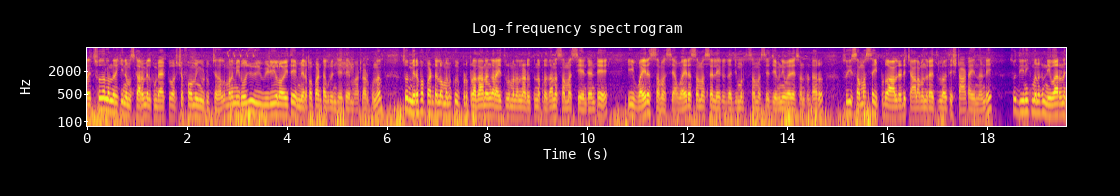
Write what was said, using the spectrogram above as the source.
రైతు సోదరులందరికీ నమస్కారం. Welcome back to Varsha farming YouTube channel. మనం ఈరోజు ఈ వీడియోలో అయితే మిరప పంట గురించి అయితే మాట్లాడుకుందాం. సో మిరప పంటలో మనకు ఇప్పుడు ప్రధానంగా రైతులు మనల్ని అడుగుతున్న ప్రధాన సమస్య ఏంటంటే ఈ వైరస్ సమస్య. వైరస్ సమస్య లేక గజ్జిముడత సమస్య జెమిని వైరస్ అంటుంటారు. సో ఈ సమస్య ఇప్పుడు ఆల్రెడీ చాలామంది రైతుల్లో అయితే స్టార్ట్ అయిందండి. సో దీనికి మనకు నివారణ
